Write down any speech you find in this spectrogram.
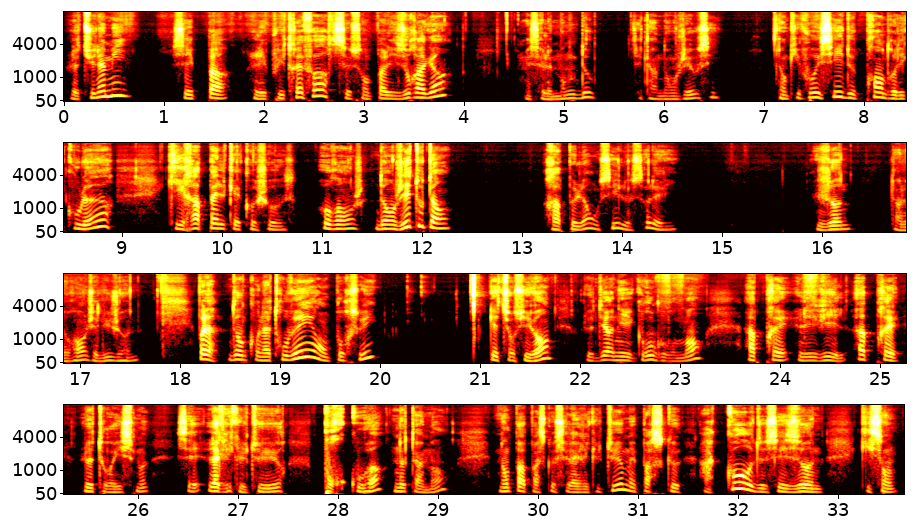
le tsunami, c'est pas les pluies très fortes, ce ne sont pas les ouragans, mais c'est le manque d'eau. C'est un danger aussi. Donc il faut essayer de prendre les couleurs qui rappellent quelque chose orange, danger tout temps, rappelant aussi le soleil. Jaune, dans l'orange, il y a du jaune. Voilà, donc on a trouvé, on poursuit. Question suivante, le dernier gros gourmand, après les villes, après le tourisme, c'est l'agriculture. Pourquoi notamment? Non pas parce que c'est l'agriculture, mais parce que à cause de ces zones qui sont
